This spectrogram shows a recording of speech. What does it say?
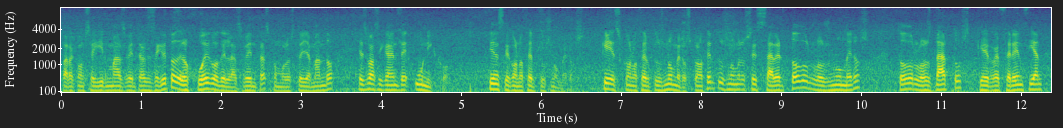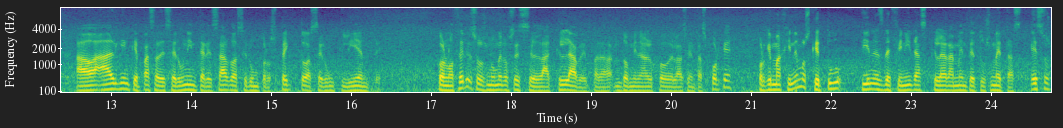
para conseguir más ventas. El secreto del juego de las ventas, como lo estoy llamando, es básicamente único. Tienes que conocer tus números. ¿Qué es conocer tus números? Conocer tus números es saber todos los números, todos los datos que referencian a alguien que pasa de ser un interesado a ser un prospecto, a ser un cliente. Conocer esos números es la clave para dominar el juego de las ventas. ¿Por qué? Porque imaginemos que tú tienes definidas claramente tus metas. Eso es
